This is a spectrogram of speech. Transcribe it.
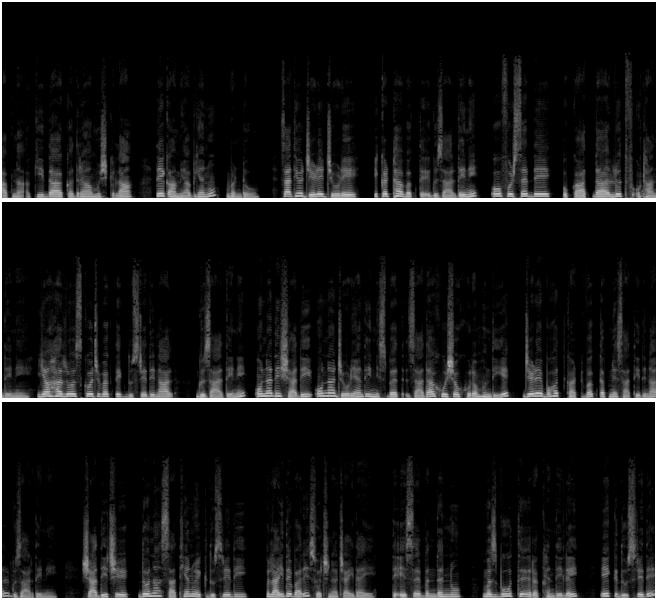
ਆਪਣਾ ਅਕੀਦਾ, ਕਦਰਾਂ, ਮੁਸ਼ਕਲਾਂ ਤੇ ਕਾਮਯਾਬੀਆਂ ਨੂੰ ਵੰਡੋ। ਸਾਥੀਓ, ਜਿਹੜੇ ਜੋੜੇ ਇਕੱਠਾ ਵਕਤ ਗੁਜ਼ਾਰਦੇ ਨੇ, ਉਹ ਫੁਰਸਤ ਦੇ ਔਕਾਤ ਦਾ ਲੁਤਫ ਉਠਾਉਂਦੇ ਨੇ ਜਾਂ ਹਰ ਰੋਜ਼ ਕੁਝ ਵਕਤ ਇੱਕ ਦੂਸਰੇ ਦੇ ਨਾਲ ਗੁਜ਼ਾਰਦੇ ਨੇ, ਉਹਨਾਂ ਦੀ ਸ਼ਾਦੀ ਉਹਨਾਂ ਜੋੜਿਆਂ ਦੀ ਨਿਸਬਤ ਜ਼ਿਆਦਾ ਖੁਸ਼ੋ ਖੁਰਮ ਹੁੰਦੀ ਏ, ਜਿਹੜੇ ਬਹੁਤ ਘੱਟ ਵਕਤ ਆਪਣੇ ਸਾਥੀ ਦੇ ਨਾਲ ਗੁਜ਼ਾਰਦੇ ਨੇ। ਸ਼ਾਦੀ 'ਚ ਦੋਨਾਂ ਸਾਥੀਆਂ ਨੂੰ ਇੱਕ ਦੂਸਰੇ ਦੀ ਭਲਾਈ ਦੇ ਬਾਰੇ ਸੋਚਣਾ ਚਾਹੀਦਾ ਏ ਤੇ ਇਸ ਬੰਧਨ ਨੂੰ ਮਜ਼ਬੂਤ ਰੱਖਣ ਦੇ ਲਈ ਇੱਕ ਦੂਸਰੇ ਦੇ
